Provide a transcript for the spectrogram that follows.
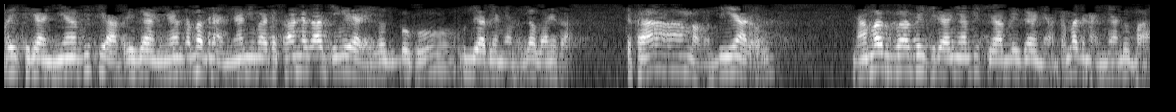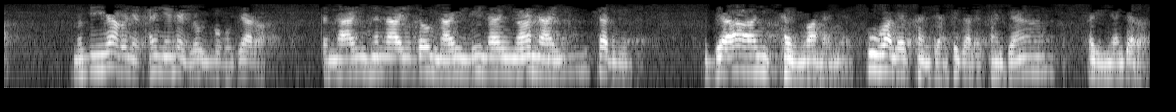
ပရိစ္ဆေဉာဏ်ပစ္စယပရိကဉာဏ်သမထဉာဏ်ဒီမှာတစ်ခါနှစ်ခါပြင်ခဲ့ရတယ်ယောဂီပုဂ္ဂိုလ်ဥရပြန်ညာရောက်လာတဲ့အခါတစ်ခါမှမပြင်ရတော့ဘူးနာမရူပပရိစ္ဆေဉာဏ်ပစ္စယပရိကဉာဏ်သမထဉာဏ်တို့မှာမပြင်ရဘဲနဲ့ထိုင်နေတဲ့ယောဂီပုဂ္ဂိုလ်ကြတော့ တနာရီနှစ်နာရီသုံးနာရီလေးနာရီငါးနာရီစသဖြင့်အကြာကြီးထိုင်သွားနိုင်တယ်ကိုယ်ကလည်းခံကြံစိတ်ကလည်းခံကြံအဲ့ဒီဉာဏ်ကြတော့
